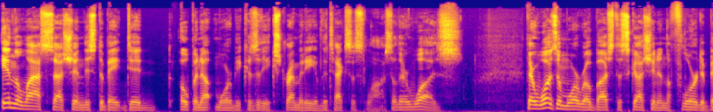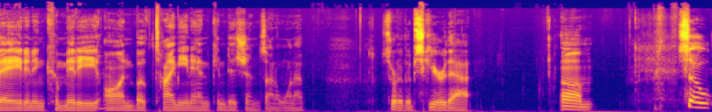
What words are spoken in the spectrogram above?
in the last session this debate did open up more because of the extremity of the Texas law. So there was there was a more robust discussion in the floor debate and in committee on both timing and conditions. I don't want to sort of obscure that. Um so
